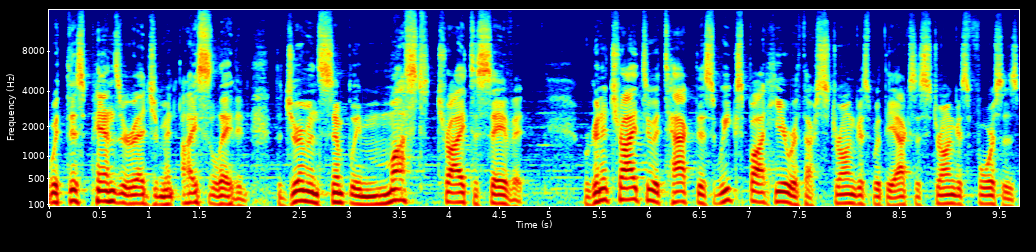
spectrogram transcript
With this panzer regiment isolated, the Germans simply must try to save it. We're going to try to attack this weak spot here with our strongest, with the Axis strongest forces,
